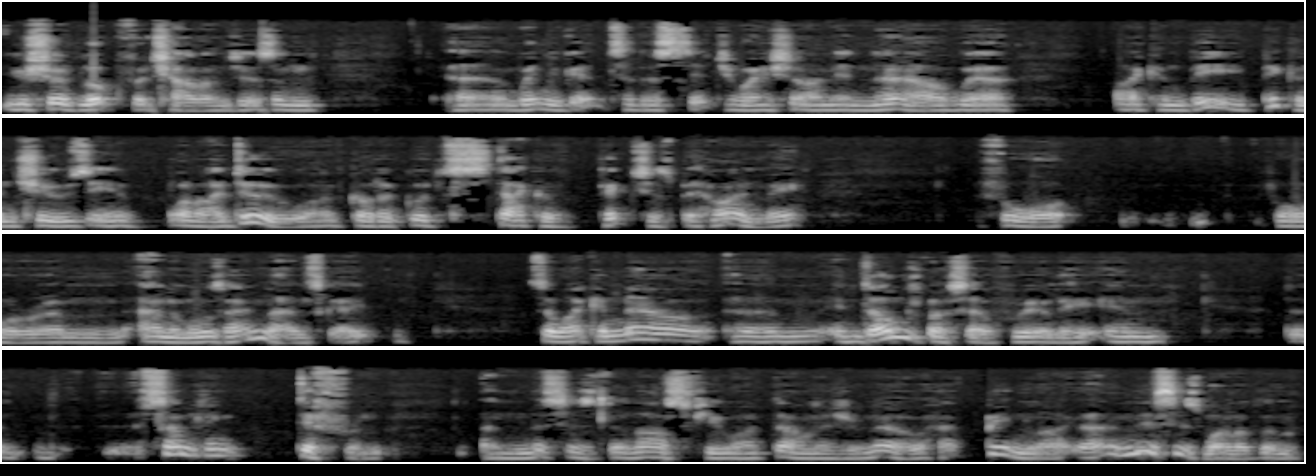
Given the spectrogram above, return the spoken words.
you should look for challenges, and uh, when you get to the situation I'm in now, where I can be pick and choosy what I do, I've got a good stack of pictures behind me for for um, animals and landscape, so I can now um, indulge myself really in the, something different. And this is the last few I've done, as you know, have been like that, and this is one of them.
